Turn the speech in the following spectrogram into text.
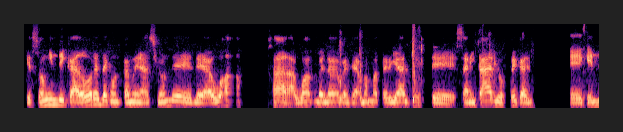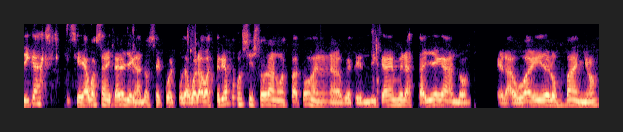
que son indicadores de contaminación de, de agua, o sea, agua, ¿verdad? Que se llama material este, sanitario, fecal, eh, que indica si hay agua sanitaria llegando a ese cuerpo de agua. La bacteria por sí sola no es patógena, lo que te indica es, mira, está llegando el agua ahí de los baños,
